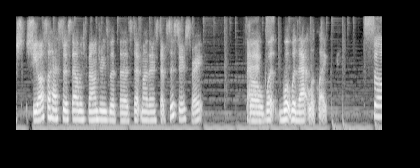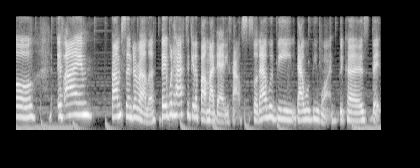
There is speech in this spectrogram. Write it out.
she also has to establish boundaries with the stepmother and stepsisters right so what what would that look like? So if I'm if I'm Cinderella, they would have to get up out my daddy's house. So that would be that would be one because that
